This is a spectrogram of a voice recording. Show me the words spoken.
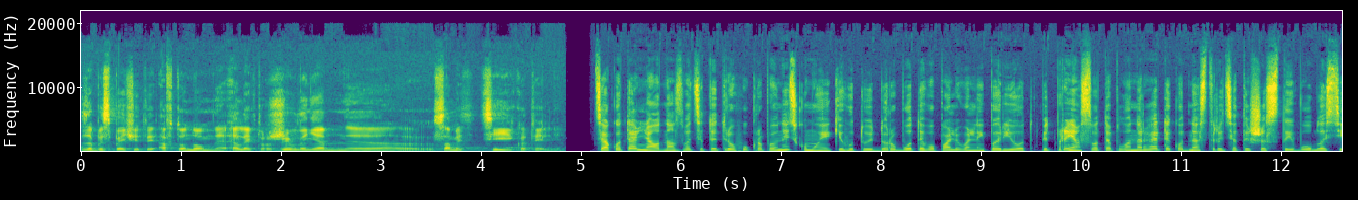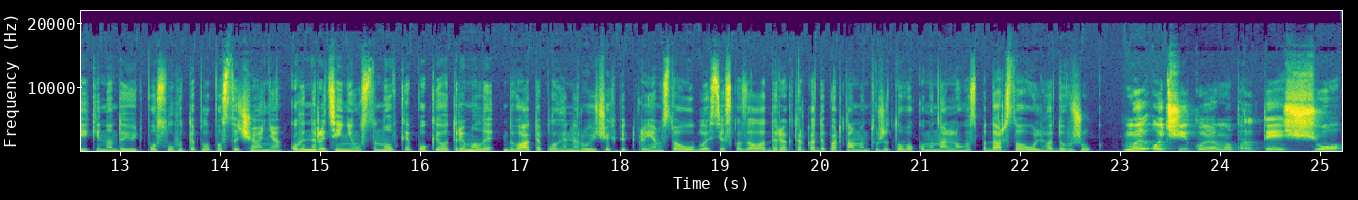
забезпечити автономне електроживлення е, саме цієї котельні. Ця котельня одна з 23 у Кропивницькому, які готують до роботи в опалювальний період. Підприємство теплоенергетик одне з 36 в області, які надають послугу теплопостачання. Когенераційні установки поки отримали два теплогенеруючих підприємства області, сказала директорка департаменту житлово-комунального господарства Ольга Довжук. Ми очікуємо про те, що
